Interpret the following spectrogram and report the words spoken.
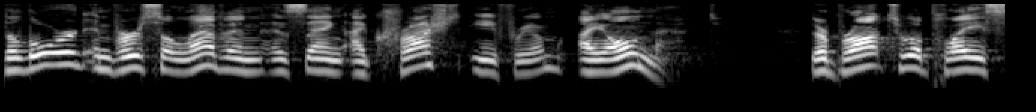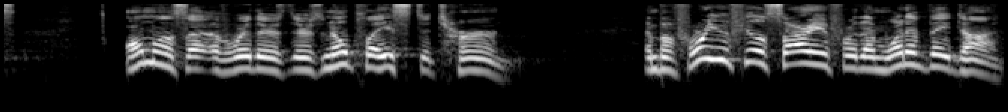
the Lord in verse 11 is saying, I crushed Ephraim, I own that. They're brought to a place almost of where there's, there's no place to turn. And before you feel sorry for them, what have they done?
